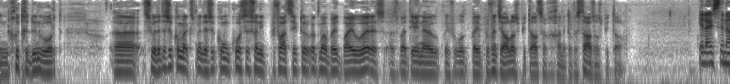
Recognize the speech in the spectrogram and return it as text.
en goed gedoen word. Uh so dit is hoekom ek sê dis hoekom kostes van die private sektor ook maar baie, baie hoër is as wat jy nou byvoorbeeld by 'n provinsiale hospitaal sou gegaan het of 'n staatshospitaal. Jy luister na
